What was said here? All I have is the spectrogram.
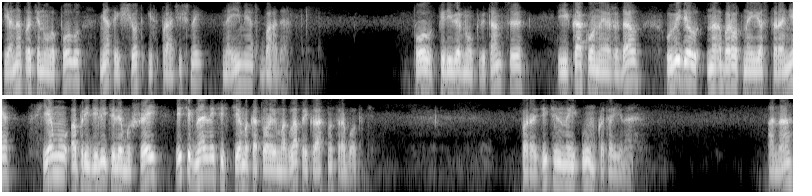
И она протянула Полу мятый счет из прачечной на имя Бада. Пол перевернул квитанцию и, как он и ожидал, увидел на оборотной ее стороне схему определителя мышей и сигнальной системы, которая могла прекрасно сработать. Поразительный ум Катарина. Она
